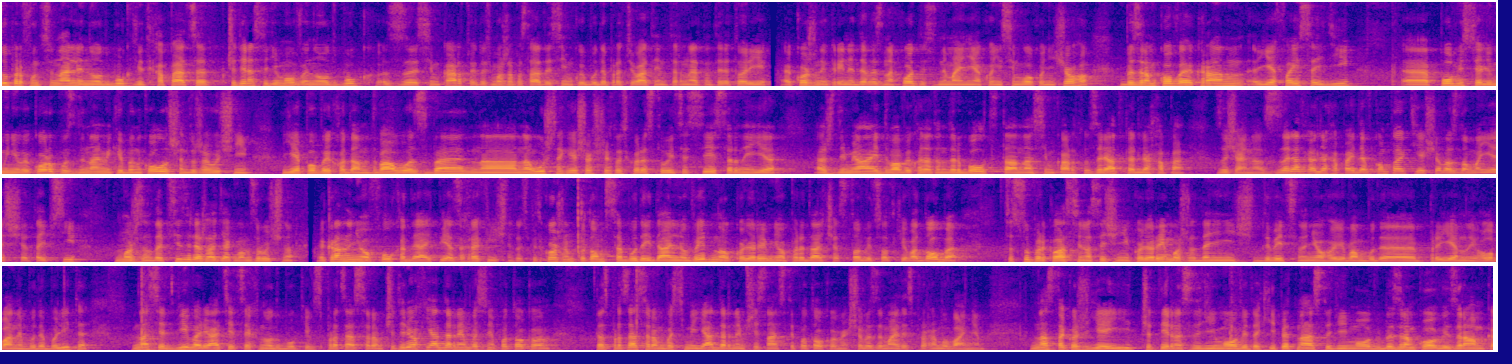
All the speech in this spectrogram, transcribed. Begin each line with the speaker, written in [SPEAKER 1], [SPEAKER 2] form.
[SPEAKER 1] Суперфункціональний ноутбук від HP. Це 14-дюймовий ноутбук з сім-картою, тобто можна поставити сімку і буде працювати інтернет на території е, кожної країни, де ви знаходитесь. Немає ніякого сімлоку, нічого. Безрамковий екран, є Face ID, е, повністю алюмінієвий корпус, динаміки Ben Collision дуже гучні. Є по виходам два USB на наушники, якщо ще хтось користується. З цієї сторони є HDMI, два виходи Thunderbolt та на сім-карту. Зарядка для HP, звичайно. Зарядка для HP йде в комплекті. Якщо у вас вдома є ще Type-C, можете на Type-C заряджати, як вам зручно. Екран у нього Full HD IPS, графічний. Тобто під кожним кутом все буде ідеально видно. Кольори в нього передача 100% Adobe. Це супер класні насичені кольори. Можна день і ніч дивитися на нього, і вам буде приємно, і голова не буде боліти. У нас є дві варіації цих ноутбуків з процесором 4-ядерним 8-потоковим та з процесором 8-ядерним 16-потоковим, якщо ви займаєтесь програмуванням. У нас також є і 14-дюймові такі, 15-дюймові, безрамкові з рамками.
